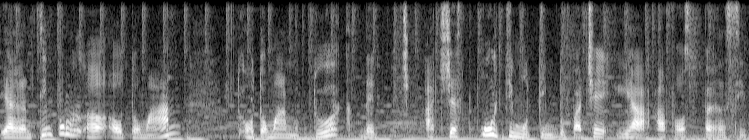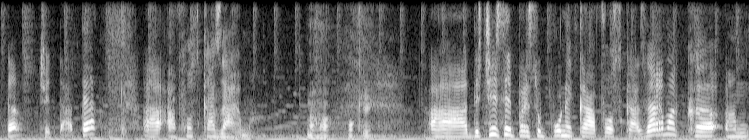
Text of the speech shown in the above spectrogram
iar în timpul uh, otoman, otomanul turc, deci acest ultimul timp după ce ea a fost părăsită, cetatea, a, a fost cazarmă. Aha, ok. A, de ce se presupune că a fost cazarmă? Că în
